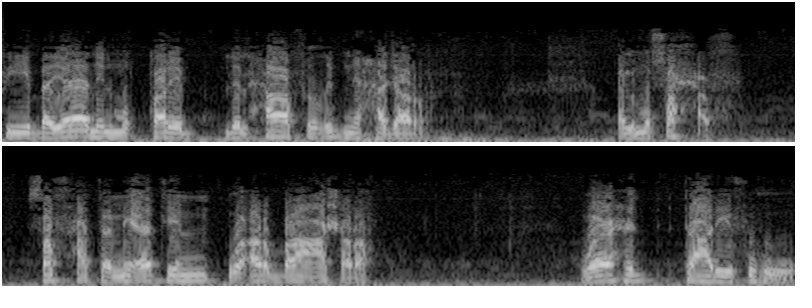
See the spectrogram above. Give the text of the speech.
في بيان المضطرب للحافظ ابن حجر. المصحف صفحة مئة وأربع عشرة واحد تعريفه.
